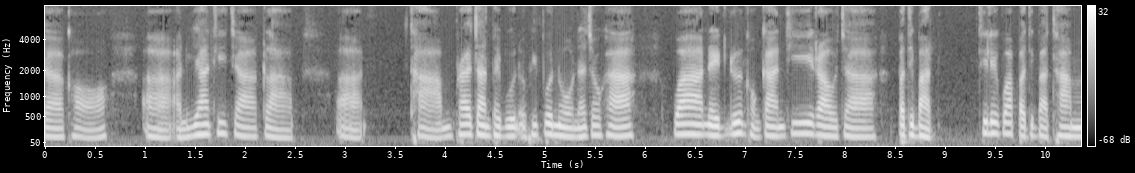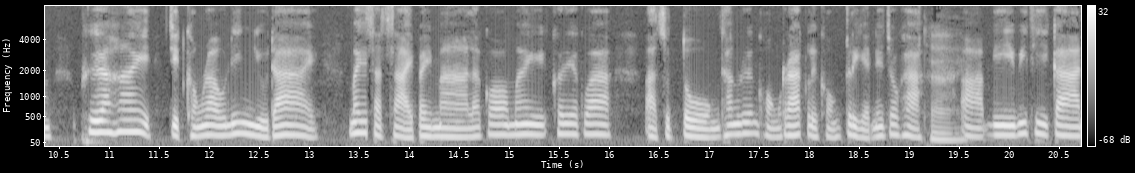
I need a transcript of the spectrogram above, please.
จะขออาอนุญาตที่จะกราบอ่าถามพระอาจารย์ไพบุญอภิปุโนนะเจ้าค่ะว่าในเรื่องของการที่เราจะปฏิบัติที่เรียกว่าปฏิบัติธรรม เพื่อให้จิตของเรานิ่งอยู่ได้ ไม่สัดสายไปมาแล้วก็ไม่เขาเรียกว่าอ่า สุดโต่งทั้งเรื่องของรักหรือของเกลียดเนี่ยเจ้าค่ะใช่อ่ามีวิธีการ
